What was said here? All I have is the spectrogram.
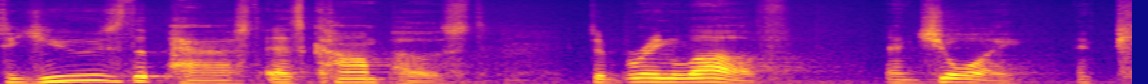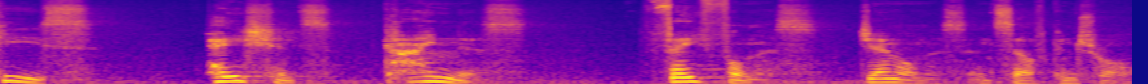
to use the past as compost to bring love and joy and peace, patience, kindness, faithfulness, gentleness, and self control.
